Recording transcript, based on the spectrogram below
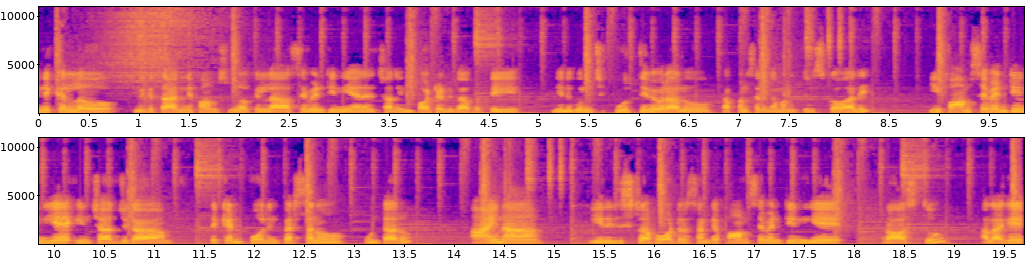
ఎన్నికల్లో మిగతా అన్ని ఫామ్స్లోకెల్లా సెవెంటీన్ ఏ అనేది చాలా ఇంపార్టెంట్ కాబట్టి దీని గురించి పూర్తి వివరాలు తప్పనిసరిగా మనం తెలుసుకోవాలి. ఈ ఫామ్ సెవెంటీన్ ఏ ఇన్ఛార్జ్గా సెకండ్ పోలింగ్ పర్సన్ ఉంటారు. ఆయన ఈ రిజిస్టర్ ఆఫ్ ఓటర్స్ అంటే ఫామ్ సెవెంటీన్ ఏ రాస్తూ అలాగే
